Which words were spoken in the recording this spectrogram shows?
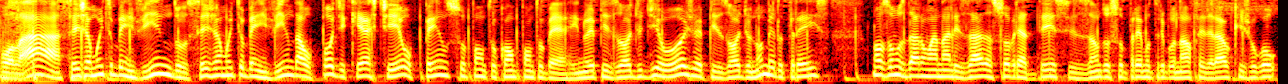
Olá, seja muito bem-vindo, seja muito bem-vinda ao podcast eupenso.com.br. No episódio de hoje, o episódio número 3, nós vamos dar uma analisada sobre a decisão do Supremo Tribunal Federal que julgou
